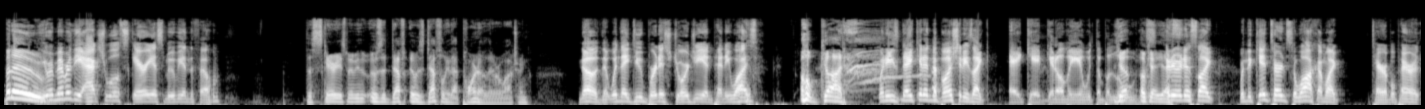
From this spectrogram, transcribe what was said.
But you remember the actual scariest movie in the film? the scariest movie? It was a def. It was definitely that porno they were watching. No, that when they do British Georgie and Pennywise, Oh God, when he's naked in the bush and he's like, "Hey kid, get over here with the balloons." okay, Yeah. And you're just like, when the kid turns to walk, I'm like, terrible parent.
